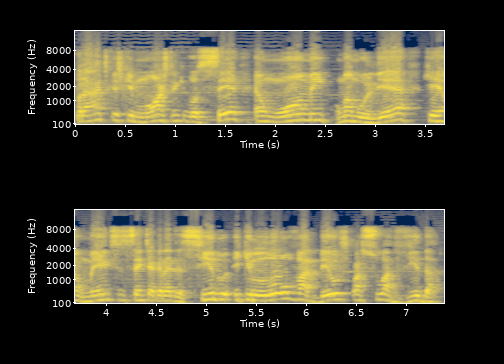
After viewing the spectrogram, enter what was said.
práticas que mostrem que você é um homem, uma mulher que realmente se sente agradecido e que louva a Deus com a sua vida.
